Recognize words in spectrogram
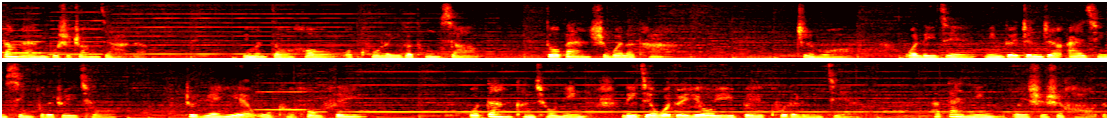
当然不是装假的。你们走后，我哭了一个通宵，多半是为了他。志摩，我理解您对真正爱情幸福的追求，这原也无可厚非。我但恳求您理解我对幼仪悲苦的理解。他待您委实是好的，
